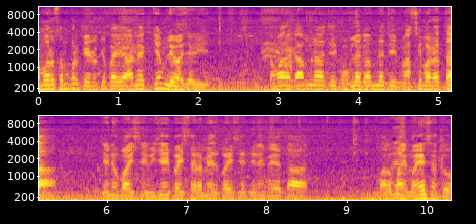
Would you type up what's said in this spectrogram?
અમારો સંપર્ક કર્યો કે ભાઈ આને કેમ લેવા જવી? તમારા ગામના જે ઘોઘલા ગામના જે માછીમાર હતા, જેનો ભાઈ છે વિજયભાઈ છે, રમેશભાઈ છે દિનેશભાઈ હતા, મારો ભાઈ મહેશ હતો,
